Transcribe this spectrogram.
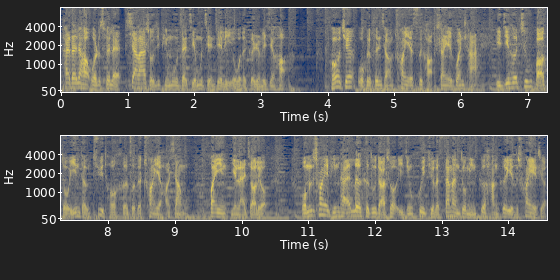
嗨，大家好，我是崔磊。下拉手机屏幕，在节目简介里有我的个人微信号。朋友圈我会分享创业思考、商业观察，以及和支付宝、抖音等巨头合作的创业好项目，欢迎您来交流。我们的创业平台乐客独角兽已经汇聚了三万多名各行各业的创业者，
